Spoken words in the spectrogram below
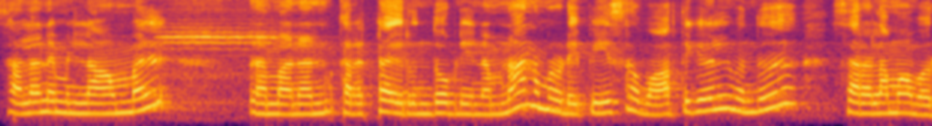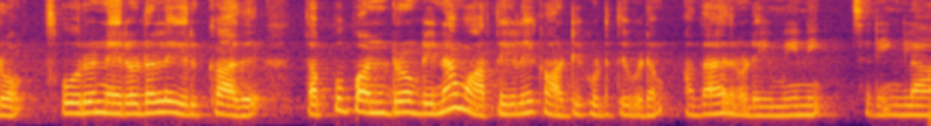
சலனமில்லாமல் நம்ம நன் கரெக்டாக இருந்தோம் அப்படின்னம்னா நம்மளுடைய பேசுகிற வார்த்தைகள் வந்து சரளமாக வரும். ஒரு நெருடல் இருக்காது. தப்பு பண்ணுறோம் அப்படின்னா வார்த்தைகளே காட்டி கொடுத்து விடும். அதான் இதனுடைய மீனிங் சரிங்களா?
